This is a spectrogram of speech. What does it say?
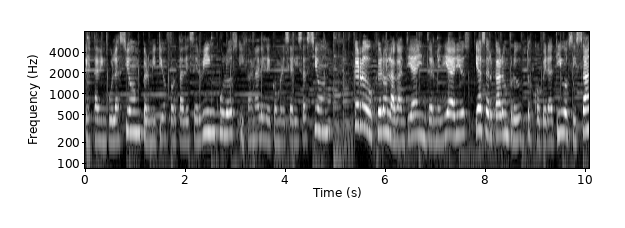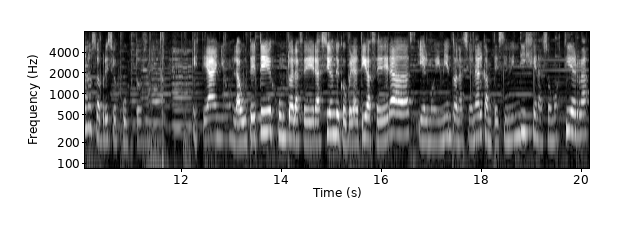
Esta vinculación permitió fortalecer vínculos y canales de comercialización que redujeron la cantidad de intermediarios y acercaron productos cooperativos y sanos a precios justos. Este año, la UTT, junto a la Federación de Cooperativas Federadas y el Movimiento Nacional Campesino Indígena Somos Tierra,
